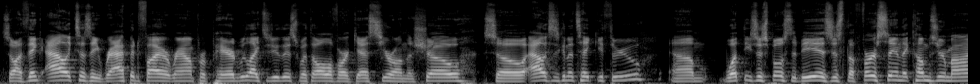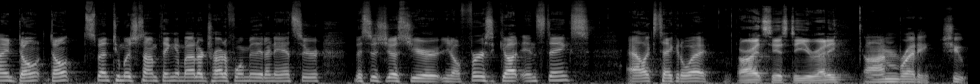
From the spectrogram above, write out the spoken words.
So I think Alex has a rapid fire round prepared. We like to do this with all of our guests here on the show. So Alex is going to take you through um, what these are supposed to be. Is just the first thing that comes to your mind. Don't don't spend too much time thinking about it or try to formulate an answer. This is just your you know first gut instincts Alex, take it away. All right, CSD, you ready? I'm ready. Shoot.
